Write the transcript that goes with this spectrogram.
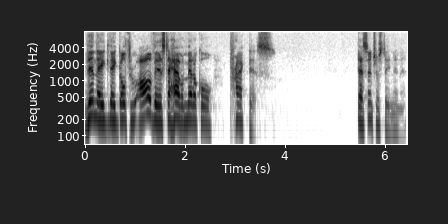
then they, they go through all this to have a medical practice. That's interesting, isn't it?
